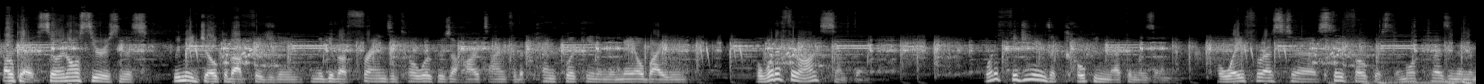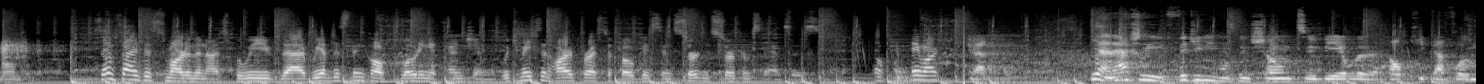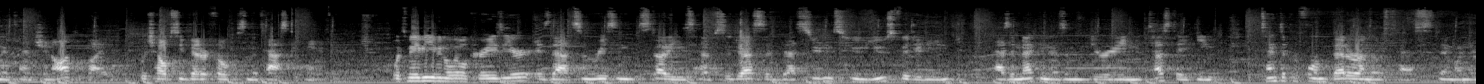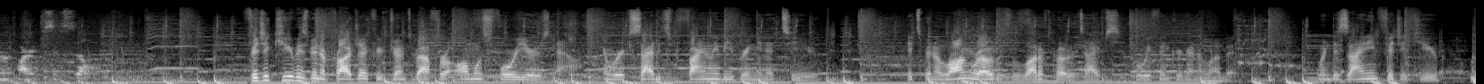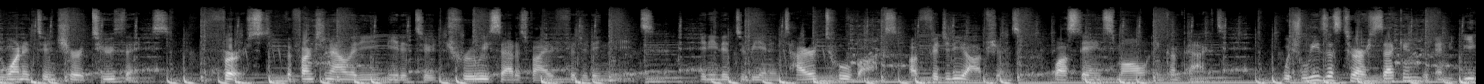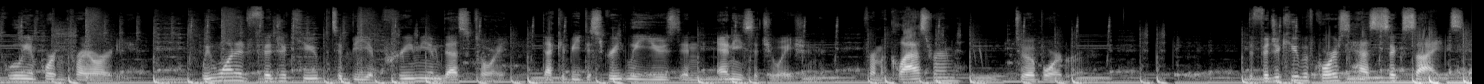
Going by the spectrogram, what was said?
Okay, so in all seriousness, we may joke about fidgeting, we may give our friends and coworkers a hard time for the pen clicking and the nail biting. But what if they're onto something? What if fidgeting is a coping mechanism, a way for us to stay focused and more present in the moment? Some scientists smarter than us believe that we have this thing called floating attention, which makes it hard for us to focus in certain circumstances. Oh, hey Mark. Yeah. Yeah, and actually, fidgeting has been shown to be able to help keep that floating attention occupied, which helps you better focus on the task at hand. What's maybe even a little crazier is that some recent studies have suggested that students who use fidgeting as a mechanism during test taking tend to perform better on those tests than when they're sit still. Fidget Cube has been a project we've dreamt about for almost four years now, and we're excited to finally be bringing it to you. It's been a long road with a lot of prototypes, but we think you're going to love it. When designing Fidget Cube, we wanted to ensure two things. First, the functionality needed to truly satisfy fidgeting needs. It needed to be an entire toolbox of fidgety options while staying small and compact. Which leads us to our second and equally important priority. We wanted Fidget Cube to be a premium desk toy that could be discreetly used in any situation, from a classroom to a boardroom. The Fidget Cube, of course, has six sides.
